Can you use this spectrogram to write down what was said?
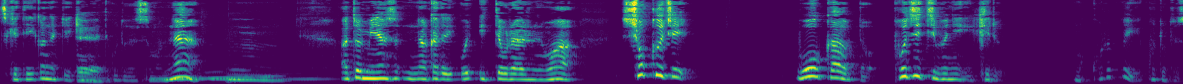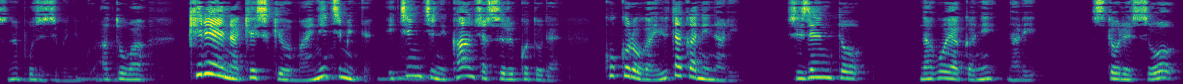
つけていかなきゃいけないってことですもんね。うん。あと皆さんの中でお言っておられるのは、食事、ウォークアウト、ポジティブに生きる。これはいいことですね、ポジティブに生きる。あとは、綺麗な景色を毎日見て、一日に感謝することで、心が豊かになり、自然と和やかになり、ストレスを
